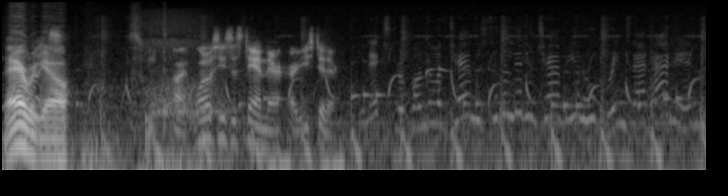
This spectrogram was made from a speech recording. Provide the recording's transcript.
there we Nice. go. Sweet. All right. One of us needs to stand there. All right, you stay there. An extra bundle of gems to the little champion who brings that hat in.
